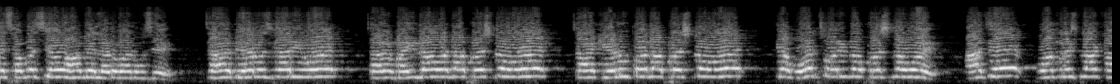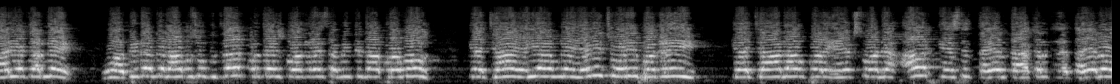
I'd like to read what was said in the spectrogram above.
એ સમસ્યાઓ સામે લડવાનું છે. ચાહે બેરોજગારી હોય, ચાહે મહિલાઓના પ્રશ્ન હોય, ચાહે ખેડૂતોના પ્રશ્નો હોય, કે વોટ ચોરીનો પ્રશ્ન હોય, આજે કોંગ્રેસના કાર્યકરને હું અભિનંદન આપું છું ગુજરાત પ્રદેશ કોંગ્રેસ સમિતિના પ્રમુખ, કે જ્યાં અહીંયા અમને એવી ચોરી પકડી કે જ્યાંના ઉપર એકસો ને આઠ કેસીસ દાખલ થયેલો,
